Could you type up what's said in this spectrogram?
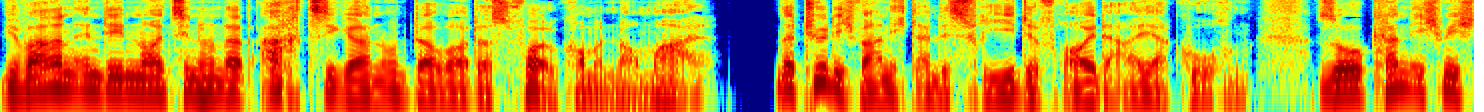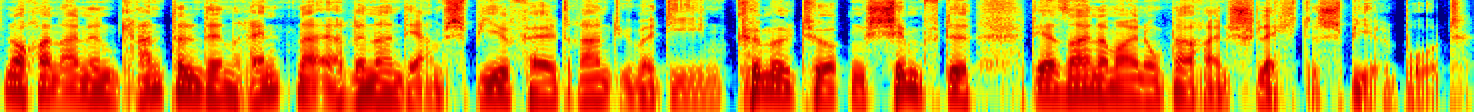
Wir waren in den 1980ern und da war das vollkommen normal. Natürlich war nicht alles Friede, Freude, Eierkuchen. So kann ich mich noch an einen grantelnden Rentner erinnern, der am Spielfeldrand über die Kümmeltürken schimpfte, der seiner Meinung nach ein schlechtes Spiel bot.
